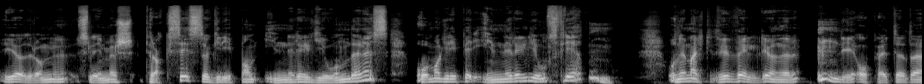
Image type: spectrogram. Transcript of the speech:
jøder og muslimers praksis, så griper man inn i religionen deres, og man griper inn i religionsfriheten. Og det merket vi veldig under de opphetede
